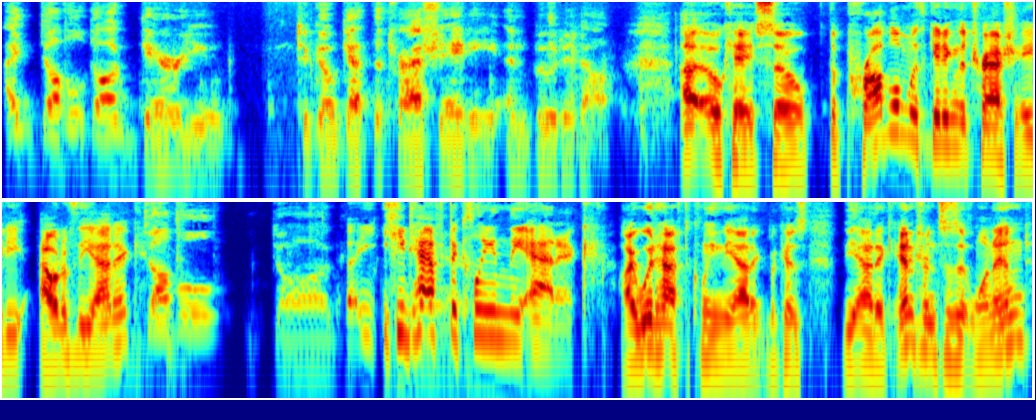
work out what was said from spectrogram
I double dog dare you to go get the trash 80 and boot it up. Uh, okay, so the problem with getting the trash 80 out of the attic. Double dog. Uh, he'd dare. have to clean the attic. I would have to clean the attic because the attic entrance is at one end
